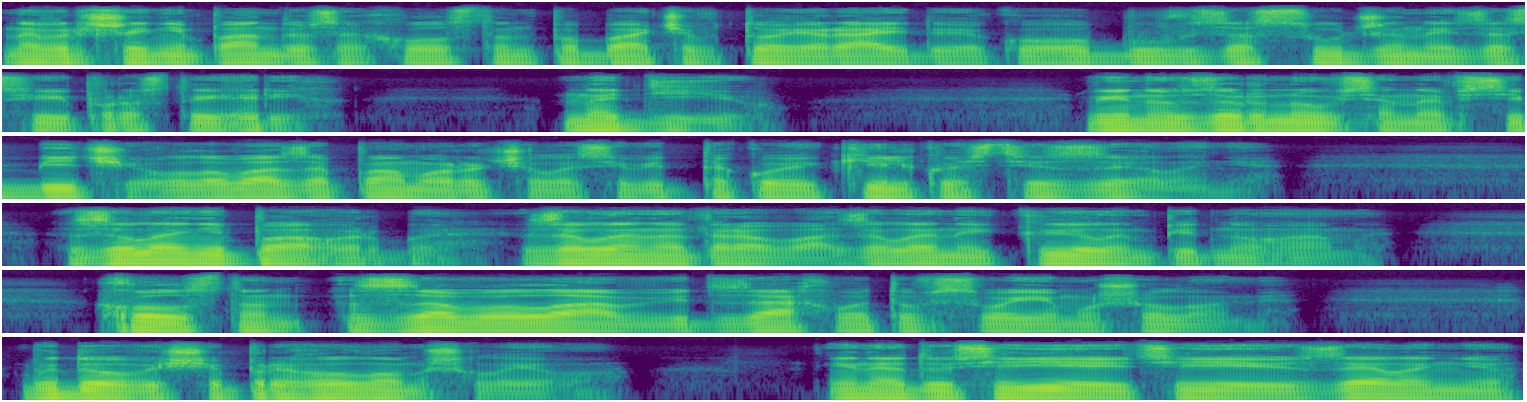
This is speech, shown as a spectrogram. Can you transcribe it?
На вершині пандуса Холстон побачив той рай, до якого був засуджений за свій простий гріх надію. Він озирнувся на всі біч, і голова запаморочилася від такої кількості зелені. Зелені пагорби, зелена трава, зелений килим під ногами. Холстон заволав від захвату в своєму шоломі. Видовище приголомшило його, і над усією цією зеленню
